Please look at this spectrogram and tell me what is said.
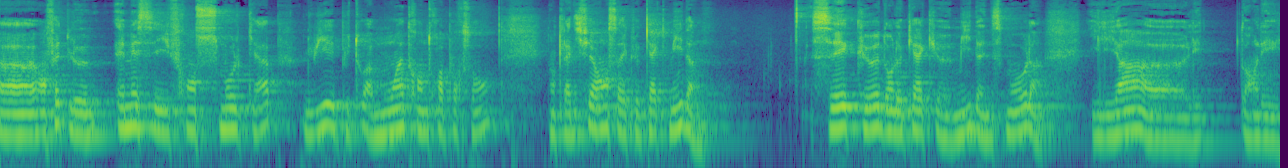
euh, en fait, le MSCI France Small Cap, lui, est plutôt à moins 33%. Donc la différence avec le CAC Mid, c'est que dans le CAC Mid and Small, il y a euh, dans les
